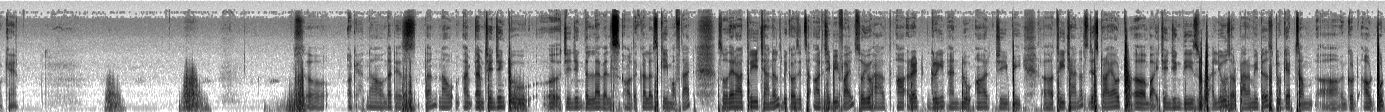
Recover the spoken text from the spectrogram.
okay. So okay now that is done. Now i'm i'm changing to uh, changing the levels or the color scheme of that. So there are three channels because it's a rgb file. So you have uh, red green and blue rgb uh, three channels. Just try out uh, by changing these values or parameters to get some uh, good output.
